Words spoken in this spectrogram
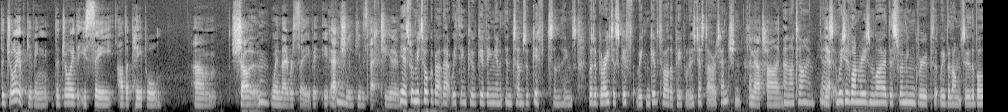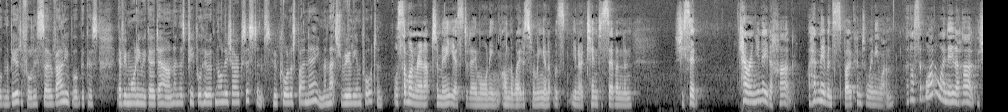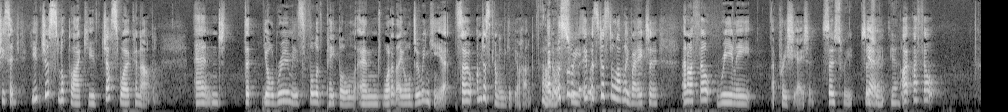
the joy of giving, the joy that you see other people um, show mm. when they receive, it, it actually mm. gives back to you. Yes, when we talk about that, we think of giving in, in, terms of gifts and things, but the greatest gift that we can give to other people is just our attention. And our time. And our time, yes. Yeah. Which is one reason why the swimming group that we belong to, the Bold and the Beautiful, is so valuable because every morning we go down and there's people who acknowledge our existence, who call us by name, and that's really important. Well, someone ran up to me yesterday morning on the way to swimming, and it was, you know, 10 to 7, and she said, Karen, you need a hug. I hadn't even spoken to anyone. And I said, Why do I need a hug? She said, You just look like you've just woken up and that your room is full of people and what are they all doing here? So I'm just coming to give you a hug. Oh, and it was sweet. Of, it was just a lovely way to and I felt really appreciated. So sweet. So yeah. sweet. Yeah. I, I felt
